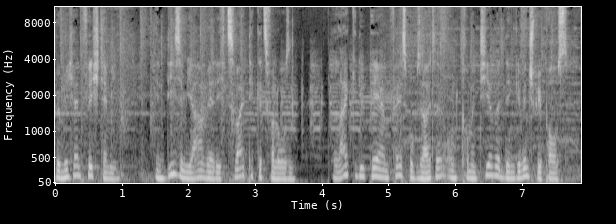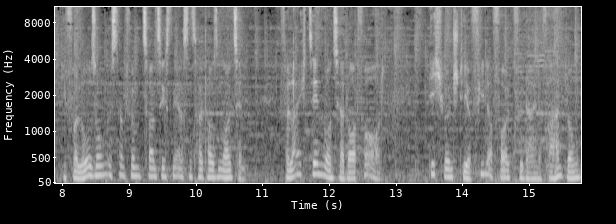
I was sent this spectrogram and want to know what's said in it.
Für mich ein Pflichttermin. In diesem Jahr werde ich zwei Tickets verlosen. Like die PM Facebook-Seite und kommentiere den Gewinnspielpost. Die Verlosung ist am 25.01.2019. Vielleicht sehen wir uns ja dort vor Ort. Ich wünsche dir viel Erfolg für deine Verhandlungen.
